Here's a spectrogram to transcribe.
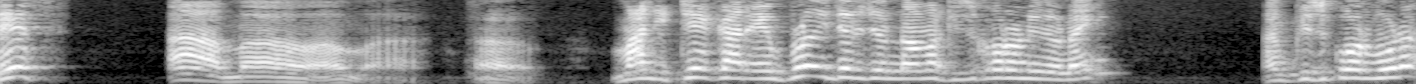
লেস মানি টেকার এমপ্লয়ীদের জন্য আমার কিছু করণীয় নাই। আমি কিছু করব না।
